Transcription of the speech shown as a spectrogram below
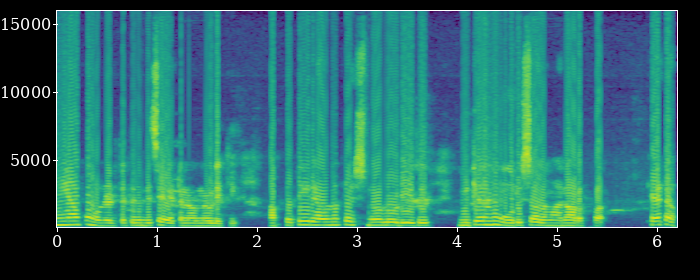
നീ ആ ഫോൺ എടുത്തിട്ട് നിന്റെ ചേട്ടനെ ഒന്ന് വിളിക്ക്. അപ്പൊ തീരാവുന്ന പ്രശ്നമുള്ളൂടിയത് എനിക്കത് നൂറ് ശതമാനം ഉറപ്പാ. കേട്ടോ?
